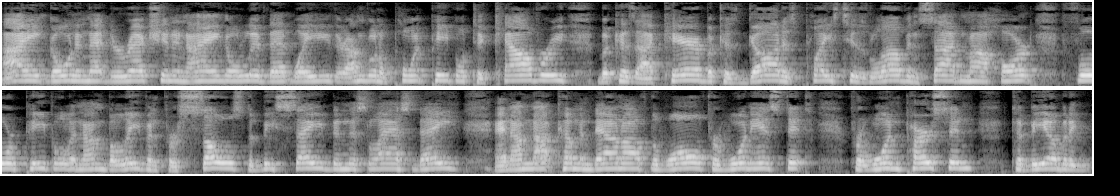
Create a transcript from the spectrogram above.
I ain't going in that direction and I ain't going to live that way either. I'm going to point people to Calvary because I care, because God has placed His love inside my heart for people and I'm believing for souls to be saved in this last day. And I'm not coming down off the wall for one instant, for one person to be able to,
